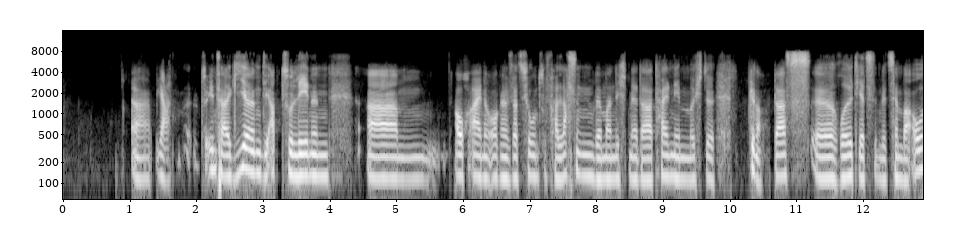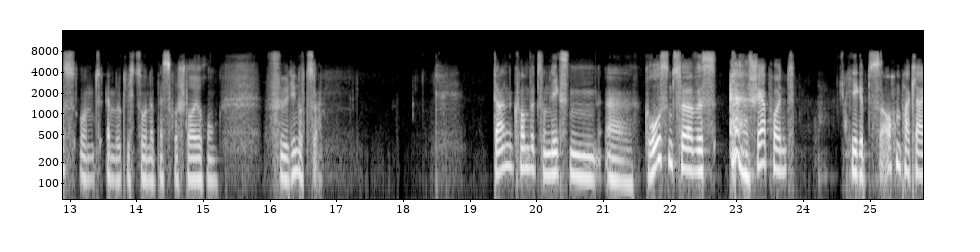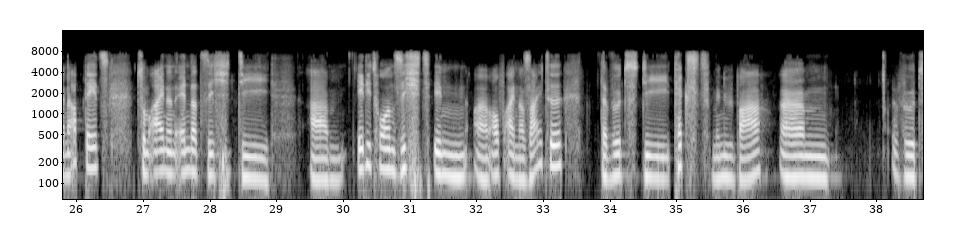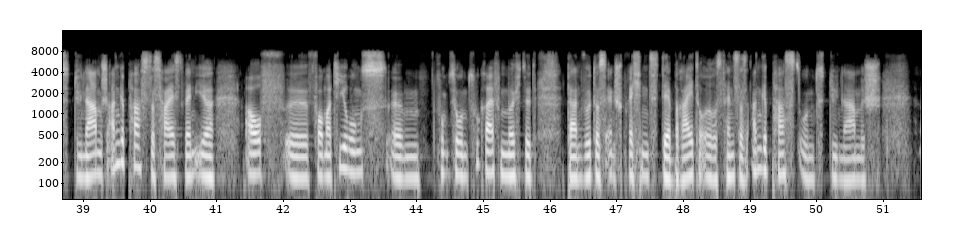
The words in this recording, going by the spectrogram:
äh, ja, zu interagieren, die abzulehnen, ähm, auch eine Organisation zu verlassen, wenn man nicht mehr da teilnehmen möchte. Genau, das äh, rollt jetzt im Dezember aus und ermöglicht so eine bessere Steuerung für die Nutzer. Dann kommen wir zum nächsten äh, großen Service, SharePoint. Hier gibt es auch ein paar kleine Updates. Zum einen ändert sich die ähm, Editorensicht in, äh, auf einer Seite. Da wird die Textmenübar ähm, wird dynamisch angepasst. Das heißt, wenn ihr auf äh, Formatierungsfunktionen ähm, zugreifen möchtet, dann wird das entsprechend der Breite eures Fensters angepasst und dynamisch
